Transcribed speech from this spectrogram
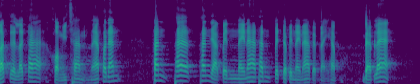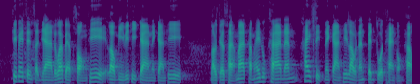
รับเกินและค่าคอมมิชชั่นนะครับเพราะฉะนั้นท่านถ้าท่านอยากเป็นในหน้าท่านเป็นจะเป็นในหน้าแบบไหนครับ แบบแรกที่ไม่เซ็นสัญญาหรือว่าแบบสองที่เรามีวิธีการในการที่เราจะสามารถทำให้ลูกค้านั้นให้สิทธิ์ในการที่เรานั้นเป็นตัวแทนของเขา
